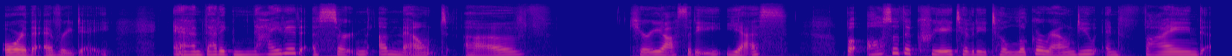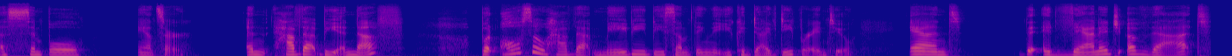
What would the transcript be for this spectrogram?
or the everyday. And that ignited a certain amount of curiosity, yes, but also the creativity to look around you and find a simple answer and have that be enough, but also have that maybe be something that you could dive deeper into. And the advantage of that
